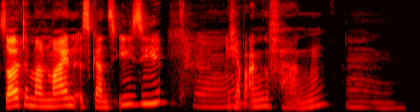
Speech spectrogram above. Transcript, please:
Sollte man meinen, ist ganz easy. ja. Ich habe angefangen Mhm.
